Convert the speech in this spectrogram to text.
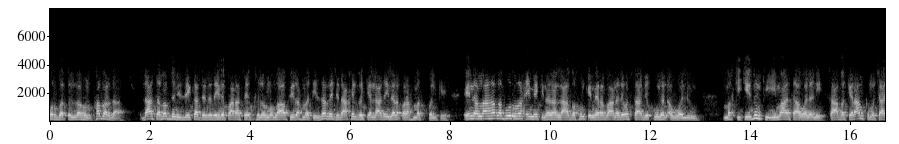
قربت لهم خبر ده دا سبب د نزدېکت د دې لپاره سید خلهم الله فی رحمتي زر چې داخل بکی الله دې لره پر رحمت خپل کې ان الله غفور رحیم کنا الله بخون کې مهربان دی او سابقون الاولون مخکې کېدون کې ایمان تا ولني صحابه کرام کوم چا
